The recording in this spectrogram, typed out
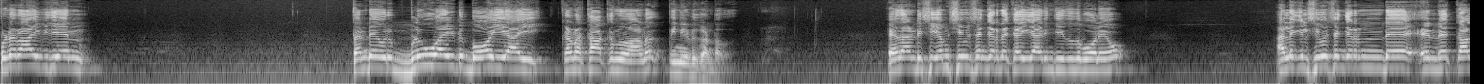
പിണറായി വിജയൻ തന്റെ ഒരു ബ്ലൂ ഐഡ് ബോയ് ആയി കണക്കാക്കുന്നതാണ് പിന്നീട് കണ്ടത്. ഏതാണ്ട് സി എം ശിവശങ്കരനെ കൈകാര്യം ചെയ്തതുപോലെയോ അല്ലെങ്കിൽ ശിവശങ്കരന്റെ എന്നേക്കാൾ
